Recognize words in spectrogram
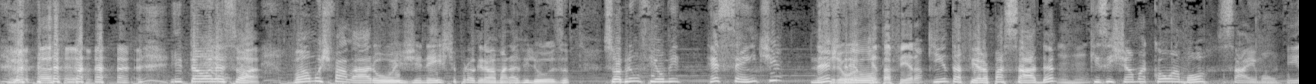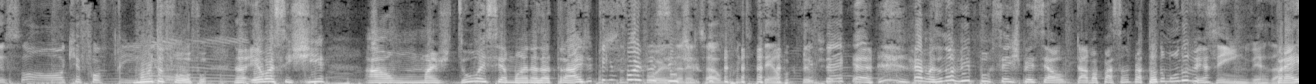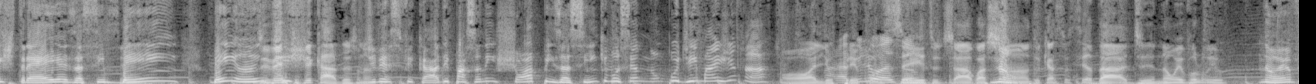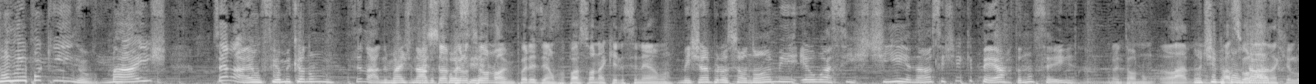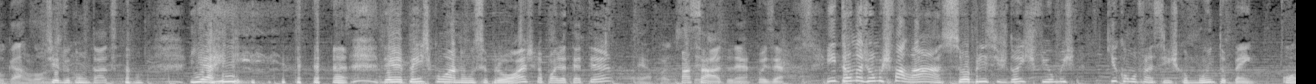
então, olha só. Vamos falar hoje, neste programa maravilhoso, sobre um filme recente, né? Estreou Estreou quinta-feira. quinta-feira passada, Uhum. que se chama Com Amor, Simon. Isso, oh, que fofinho. Muito fofo. Eu assisti há umas duas semanas atrás. O que, que foi, coisa, Francisco? né, Thiago? Muito tempo que você viu. ideia. É, mas eu não vi por ser especial. Tava passando pra todo mundo ver. Sim, verdade. Pré-estreias, assim, bem, bem antes. Diversificadas, né? Diversificado e passando em shoppings assim que você não podia imaginar. Olha o preconceito, Thiago, achando que a sociedade não evoluiu. Não, evoluiu um pouquinho, mas. Sei lá, é um filme que eu não. Sei lá, não imaginava Me que fosse. pelo seu nome, por exemplo. Passou naquele cinema? Me chama pelo seu nome, eu assisti. Não, assisti aqui perto, não sei. Então, não, lá, não, tive passou lá contato. naquele lugar longe. tive contato, não. E aí. de repente, com o anúncio pro Oscar, pode até ter É, pode ser. passado, né? Pois é. Então nós vamos falar sobre esses dois filmes que, como o Francisco muito bem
